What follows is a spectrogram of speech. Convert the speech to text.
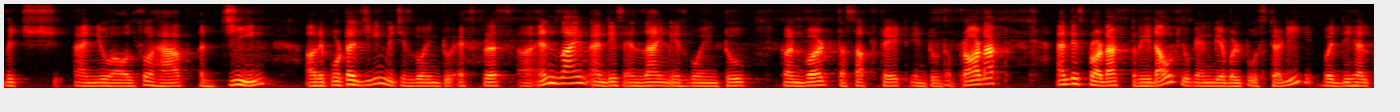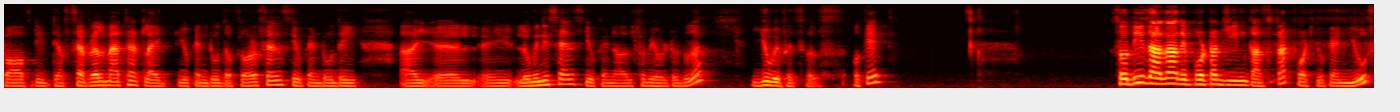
which and you also have a gene a reporter gene which is going to express enzyme and this enzyme is going to convert the substrate into the product and this product readout you can be able to study with the help of the, several methods like you can do the fluorescence, you can do the uh, uh, luminescence, you can also be able to do the UV visibles. Okay. So, these are the reporter gene construct what you can use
